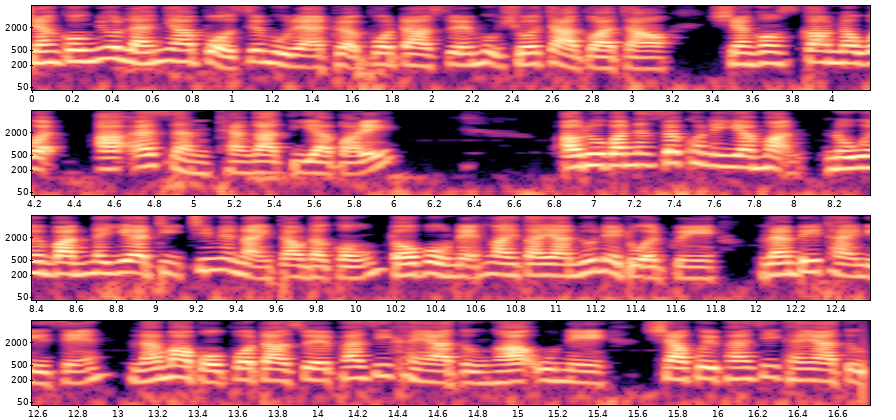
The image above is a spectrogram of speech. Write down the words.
ရန်ကုန်မြို့လမ်းများပေါ်စစ်မှုထမ်းအတွက်ပေါ်တာဆွဲမှုရောကျသွားကြောင်းရန်ကုန် Scout Network RSN ထံကသိရပါတယ်။အော်တိုဘာ29ရက်မှနိုဝင်ဘာ2ရက်အထိချင်းမြနိုင်တောင်တကုံဒေါပုံနဲ့လှိုင်သာယာမြို့နယ်တို့အတွင်းလမ်းပေးထိုင်နေစဉ်လမ်းမပေါ်ပေါ်တာဆွဲဖမ်းဆီးခံရသူ9ဦးနဲ့ရှာဖွေဖမ်းဆီးခံရသူ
